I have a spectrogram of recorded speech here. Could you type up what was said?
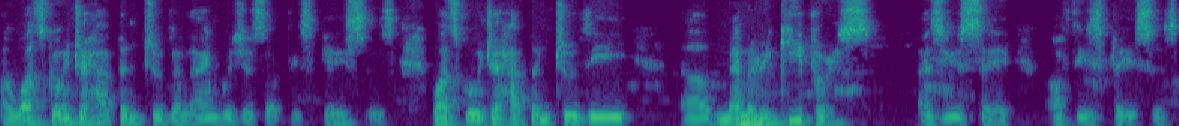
uh, what's going to happen to the languages of these places? What's going to happen to the uh, memory keepers as you say, of these places?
